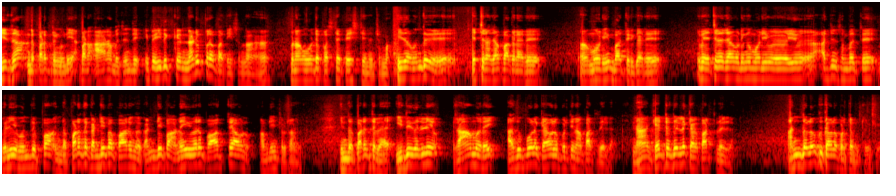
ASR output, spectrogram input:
இதுதான் இந்த படத்தினுடைய படம் ஆரம்பத்துலேருந்து. இப்போ இதுக்கு நடுப்புற பார்த்தீங்க சொன்னால் இப்போ நான் உங்கள்கிட்ட ஃபஸ்ட்டே பேசிட்டேன்னு சும்மா இதை வந்து எச் ராஜா பார்க்குறாரு மோடியும் பார்த்துருக்காரு. இப்போ எச் ராஜா விடுங்க மோடி அர்ஜுன் சம்பத்து வெளியே வந்துப்பா இந்த படத்தை கண்டிப்பாக பாருங்கள் கண்டிப்பாக அனைவரும் பார்த்தே ஆகணும் அப்படின்னு சொல்கிறாங்க இந்த படத்தில் இதுவரையிலையும் ராமரை அது போல் கேவலப்படுத்தி நான் பார்த்ததில்லை நான் கேட்டதில்லை கே பார்த்ததில்லை அந்தளவுக்கு கேவலப்படுத்தப்பட்டிருக்கு.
